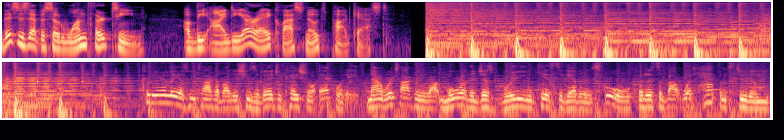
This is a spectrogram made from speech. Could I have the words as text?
This is episode 113 of the IDRA Class Notes Podcast. Clearly as we talk about issues of educational equity. Now we're talking about more than just bringing kids together in school, but it's about what happens to them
